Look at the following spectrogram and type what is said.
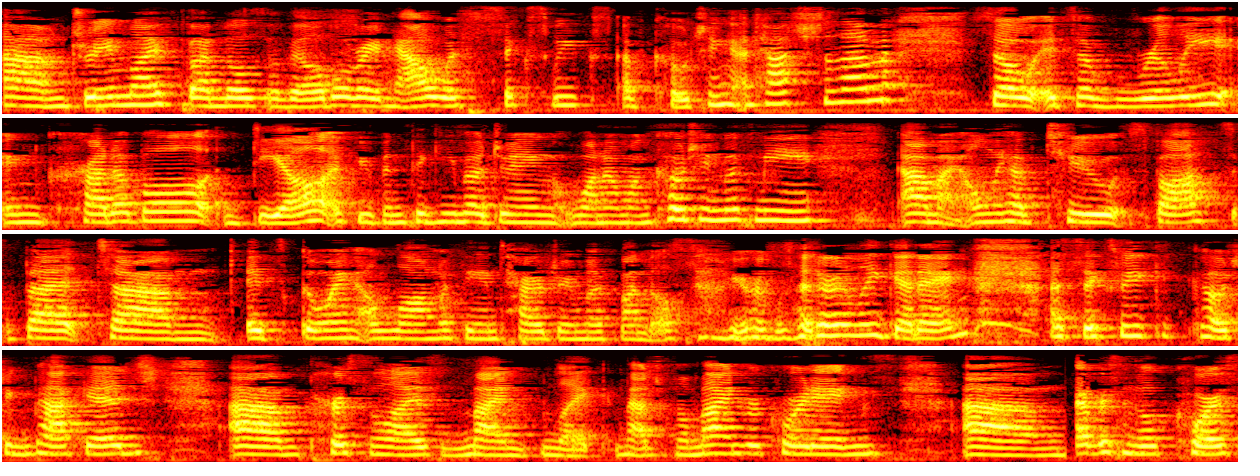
um, Dream Life bundles available right now with six weeks of coaching attached to them. So it's a really incredible deal. If you've been thinking about doing one-on-one coaching with me, um, I only have two spots, but um, it's going along with the entire Dream Life bundle. So you're literally getting a six-week coaching package, um, personalized mind, like magical mind recordings, um, every single course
